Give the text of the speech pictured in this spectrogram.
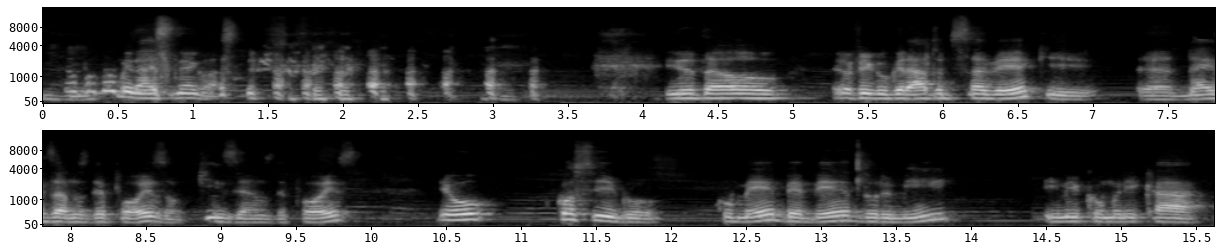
uhum. eu vou dominar esse negócio. então, eu fico grato de saber que 10 anos depois, ou 15 anos depois, eu consigo comer, beber, dormir e me comunicar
